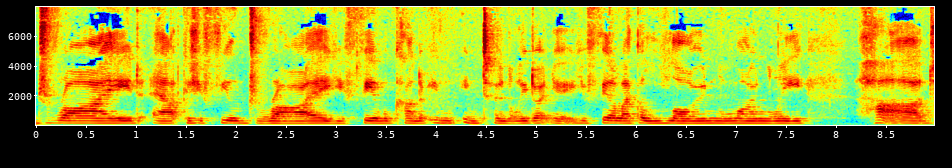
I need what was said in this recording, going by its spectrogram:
dried out because you feel dry. You feel kind of in, internally, don't you? You feel like alone, lonely, hard.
